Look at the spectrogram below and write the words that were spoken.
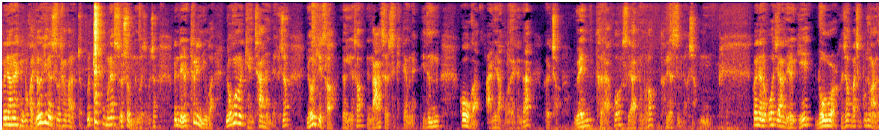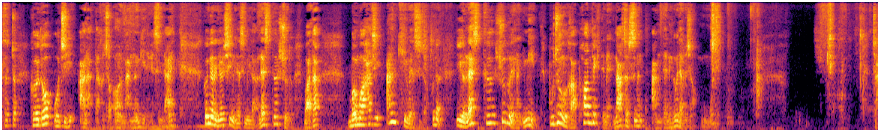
그녀는 행복한 여기는 써도 상관없죠. 이쪽 부분에 쓸 수 없는 거죠, 그죠? 근데 이 틀린 이유가 요거는 괜찮은데 그죠? 여기서 여기서 not을 썼기 때문에 didn't go가 아니라 뭐 해야 된다? 그렇죠. went라고 써야 되므로 틀렸습니다, 그죠? 음. 그녀는 오지 않았다. 여기 nor 그죠? 마치 부정 안 썼죠? 그도 오지 않았다, 그죠? 어, 맞는 게 되겠습니다. 그녀는 열심히 했습니다. rest should 마다 뭐뭐 하지 않기 위해서죠. 근데 이 rest should에는 이미 부정어가 포함되기 때문에 not을 쓰면 안 되는 겁니다. 그죠? 음. 자,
